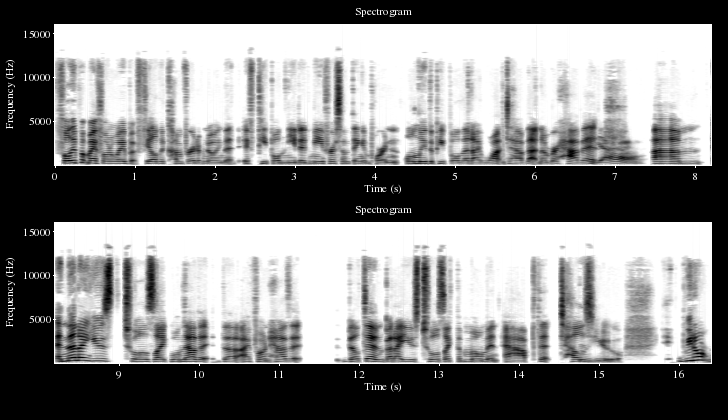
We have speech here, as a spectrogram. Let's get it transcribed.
fully put my phone away, but feel the comfort of knowing that if people needed me for something important, only the people that I want to have that number have it. Yeah. Um, and then I used tools like, well, now that the iPhone has it built in, but I use tools like the Moment app that tells hmm you we don't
